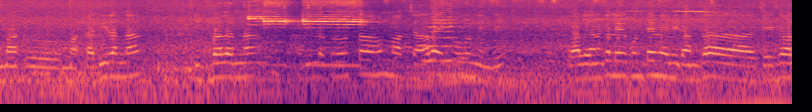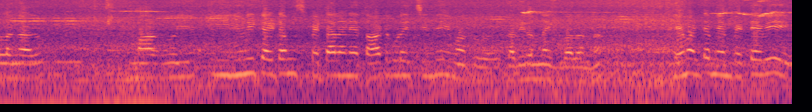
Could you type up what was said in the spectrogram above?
మాకు మా కదీర్ అన్న ఇక్బాల్ అన్న వీళ్ళ ప్రోత్సాహం మాకు చాలా ఎక్కువ ఉండింది. వాళ్ళు కనుక లేకుంటే మేము ఇదంతా చేసేవాళ్ళం కాదు. మాకు ఈ- యూనిక్ ఐటమ్స్ పెట్టాలనే థాట్ కూడా ఇచ్చింది మాకు కదీర్ అన్న ఇక్బాల్ అన్న ఏమంటే మేము పెట్టేవి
